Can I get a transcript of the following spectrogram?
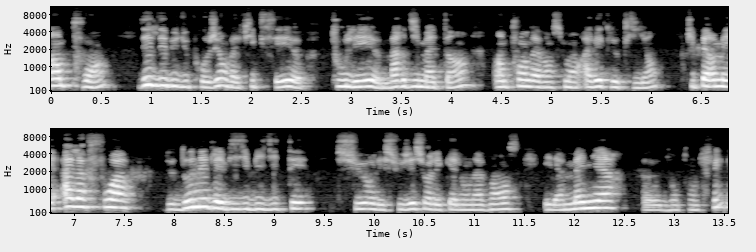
un point. Dès le début du projet, on va fixer tous les mardis matins un point d'avancement avec le client qui permet à la fois de donner de la visibilité sur les sujets sur lesquels on avance et la manière dont on le fait,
